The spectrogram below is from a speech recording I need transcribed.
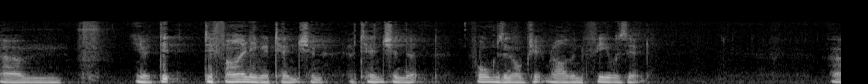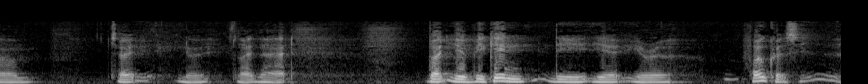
um, you know de- defining attention, attention that forms an object rather than feels it. Um, so, you know, it's like that. But you begin the, your, your uh, focus, uh,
